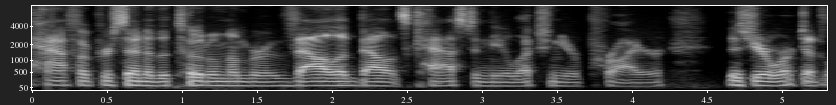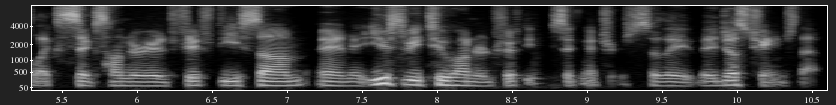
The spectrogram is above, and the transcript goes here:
half a percent of the total number of valid ballots cast in the election year prior. This year it worked up to like 650 some, and it used to be 250 signatures. So they they just changed that.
